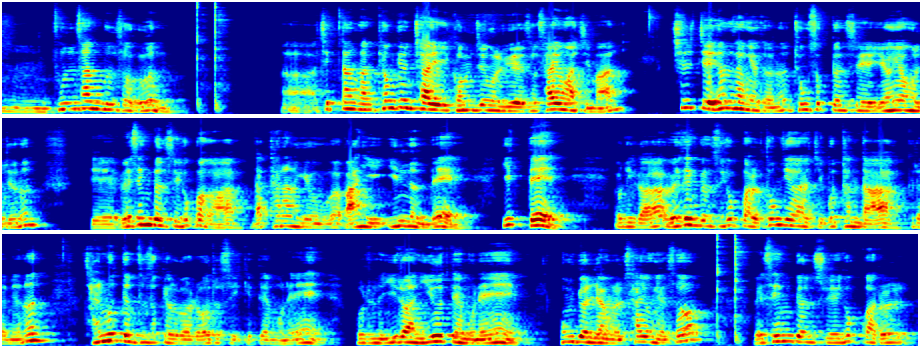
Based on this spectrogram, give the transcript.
음, 분산 분석은 아, 집단 간 평균 차이 검증을 위해서 사용하지만 실제 현상에서는 종속 변수에 영향을 주는 외생 변수의 효과가 나타나는 경우가 많이 있는데 이때 우리가 외생 변수 효과를 통제하지 못한다 그러면은 잘못된 분석 결과를 얻을 수 있기 때문에 우리는 이러한 이유 때문에 공별량을 사용해서 외생 변수의 효과를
